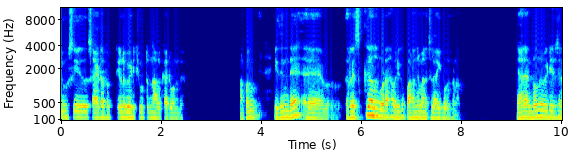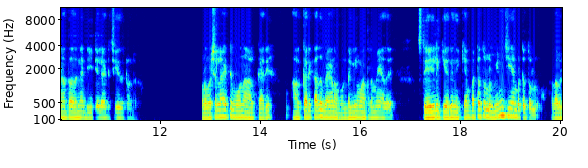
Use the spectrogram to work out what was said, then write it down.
യൂസ് ചെയ്ത് സൈഡ് എഫക്റ്റുകൾ മേടിച്ചു കൂട്ടുന്ന ആൾക്കാരുമുണ്ട്. അപ്പം ഇതിന്റെ റിസ്ക്കുകളും കൂടെ അവർക്ക് പറഞ്ഞ് മനസ്സിലാക്കി കൊടുക്കണം. ഞാൻ രണ്ട് മൂന്ന് വീഡിയോസിനകത്ത് അതിനെ ഡീറ്റെയിൽ ആയിട്ട് ചെയ്തിട്ടുണ്ട്. പ്രൊഫഷണലായിട്ട് പോകുന്ന ആൾക്കാർ ആൾക്കാർക്ക് അത് വേണം. ഉണ്ടെങ്കിൽ മാത്രമേ അത് സ്റ്റേജിൽ കയറി നിൽക്കാൻ പറ്റത്തുള്ളൂ വിൻ ചെയ്യാൻ പറ്റത്തുള്ളൂ. അത് അവർ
